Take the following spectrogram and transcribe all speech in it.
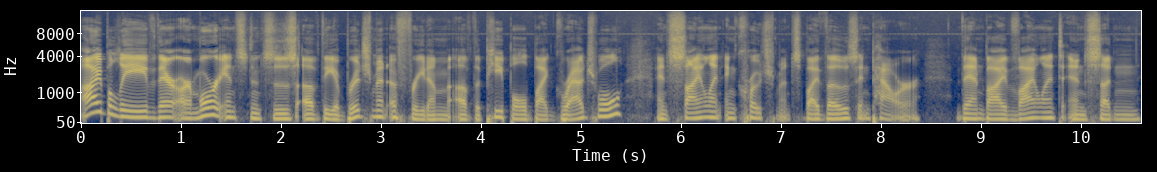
I believe there are more instances of the abridgment of freedom of the people by gradual and silent encroachments by those in power than by violent and sudden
